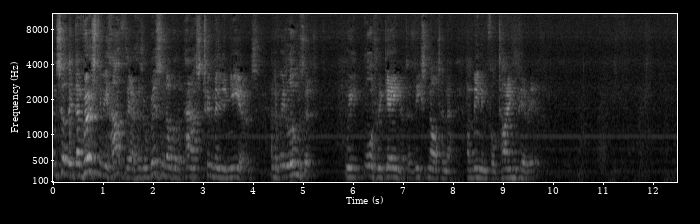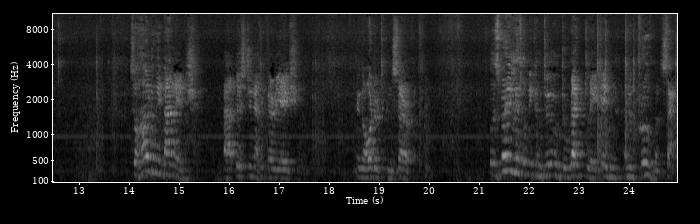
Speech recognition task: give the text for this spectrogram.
And so the diversity we have there has arisen over the past two million years, and if we lose it, we won't regain it, at least not in a, a meaningful time period. So how do we manage uh, this genetic variation in order to conserve it? Well, there's very little we can do directly in an improvement sense.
